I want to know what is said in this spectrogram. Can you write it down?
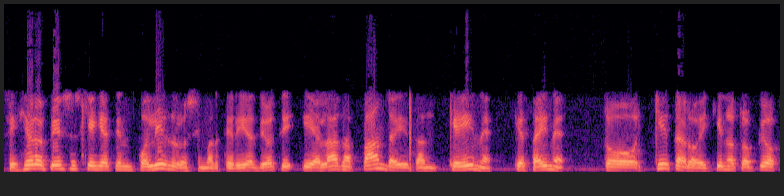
Συγχαίρω επίσης και για την πολύδηλωση μαρτυρία, διότι η Ελλάδα πάντα ήταν και είναι και θα είναι το κύτταρο εκείνο το οποίο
